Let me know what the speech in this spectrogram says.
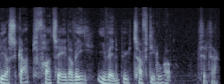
bliver skabt fra Teater V i Valby. Tak fordi du kom. Selv tak.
